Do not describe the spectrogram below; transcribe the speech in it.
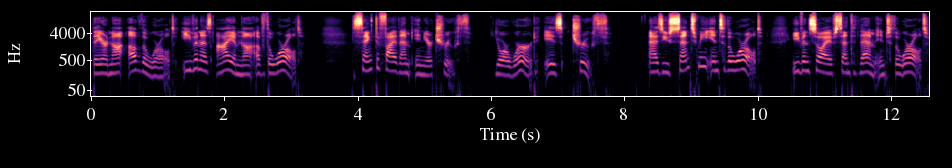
They are not of the world, even as I am not of the world. Sanctify them in your truth. Your word is truth. As you sent me into the world, even so I have sent them into the world.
